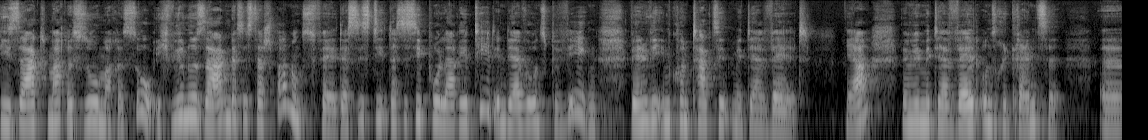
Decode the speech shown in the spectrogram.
die sagt, mach es so, mach es so. Ich will nur sagen, das ist das Spannungsfeld, das ist die, das ist die Polarität, in der wir uns bewegen, wenn wir im Kontakt sind mit der Welt. Ja, wenn wir mit der Welt unsere Grenze, äh,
